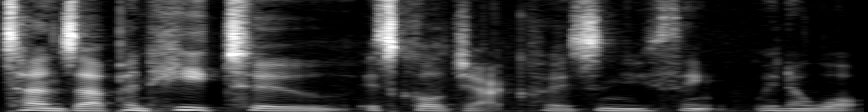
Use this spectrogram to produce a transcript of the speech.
turns up, and he too is called Jacques, and you think, you know, what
